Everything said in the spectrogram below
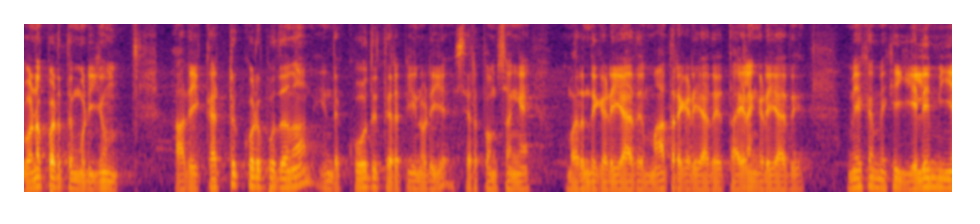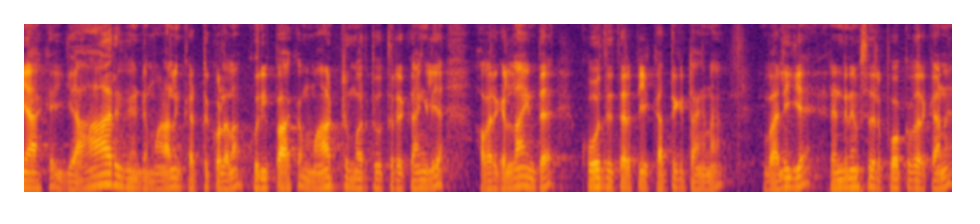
குணப்படுத்த முடியும். அதை கற்றுக் கொடுப்பது தான் இந்த கோது தெரப்பியினுடைய சிறப்பம்சங்க. மருந்து கிடையாது மாத்திரை கிடையாது தைலம் கிடையாது. மிக மிக எளிமையாக யார் வேண்டுமானாலும் கற்றுக்கொள்ளலாம் குறிப்பாக மாற்று மருத்துவத்தில் இருக்காங்க இல்லையா? அவர்கள்லாம் இந்த கோது தெரப்பியை கற்றுக்கிட்டாங்கன்னா வலியை ரெண்டு நிமிஷத்தில் போக்குவதற்கான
